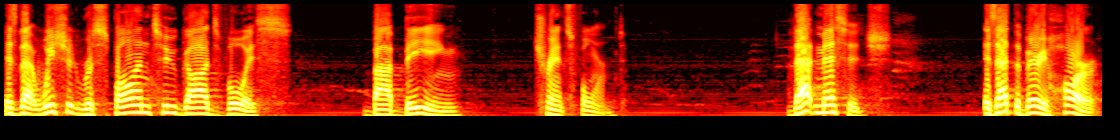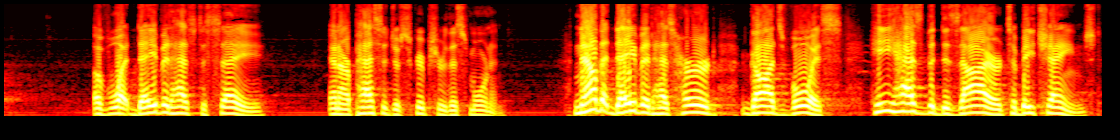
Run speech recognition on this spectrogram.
is that we should respond to God's voice by being transformed. That message is at the very heart of what David has to say in our passage of Scripture this morning. Now that David has heard God's voice, he has the desire to be changed.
